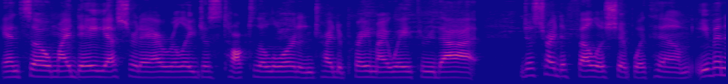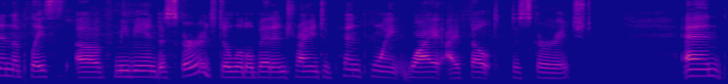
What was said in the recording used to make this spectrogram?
And so, my day yesterday, I really just talked to the Lord and tried to pray my way through that. Just tried to fellowship with Him, even in the place of me being discouraged a little bit and trying to pinpoint why I felt discouraged. And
